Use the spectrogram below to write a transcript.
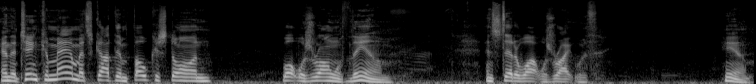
And the Ten Commandments got them focused on what was wrong with them instead of what was right with Him.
